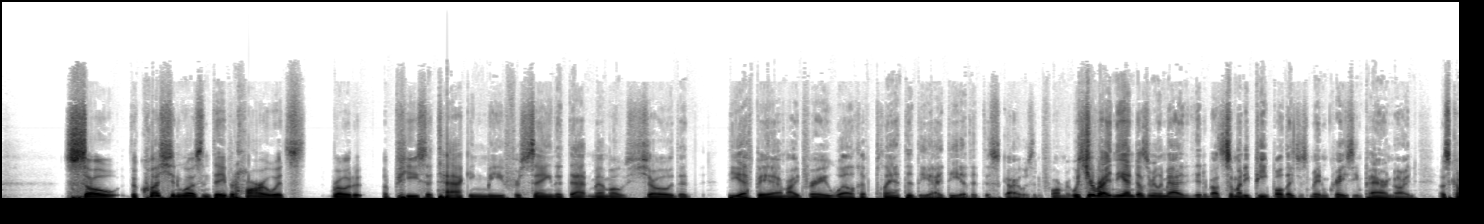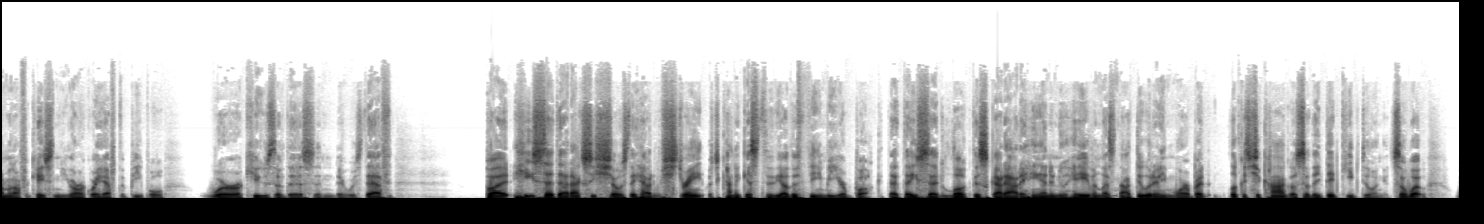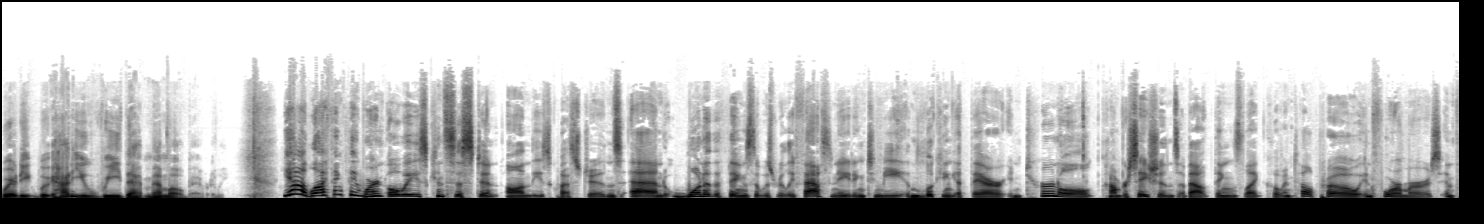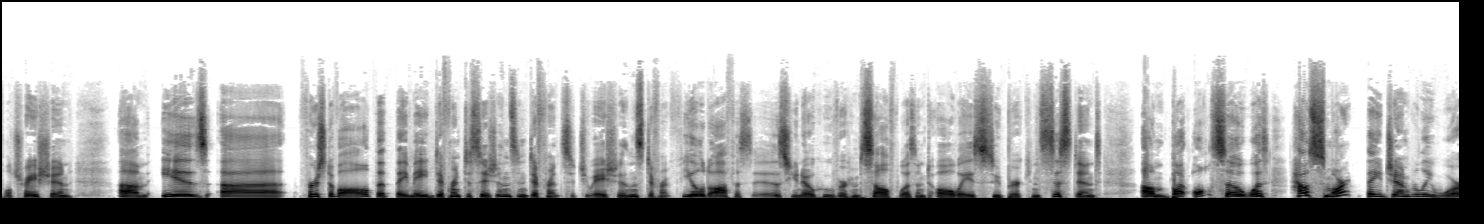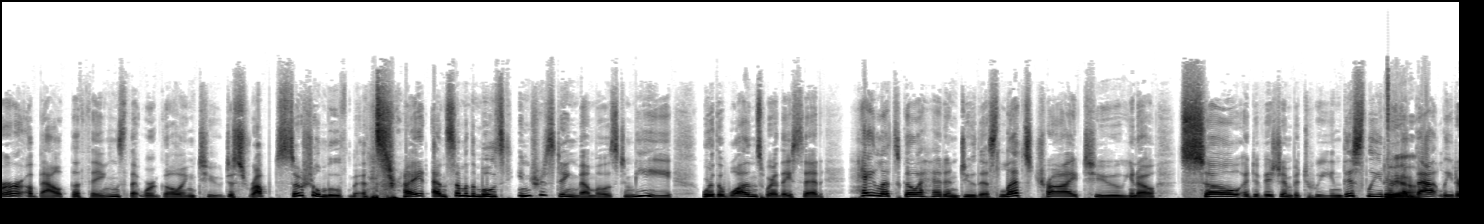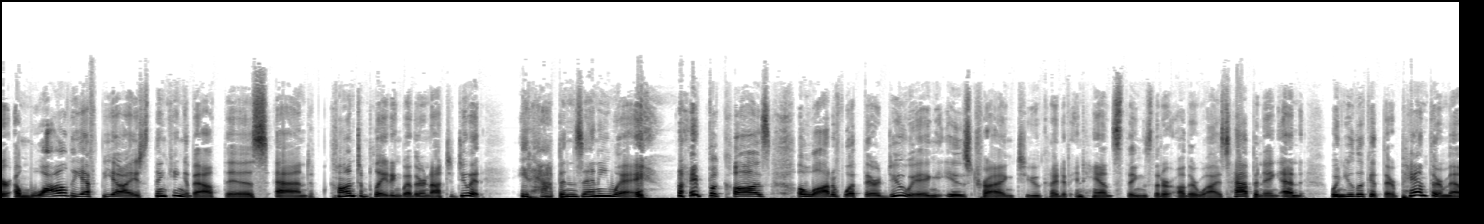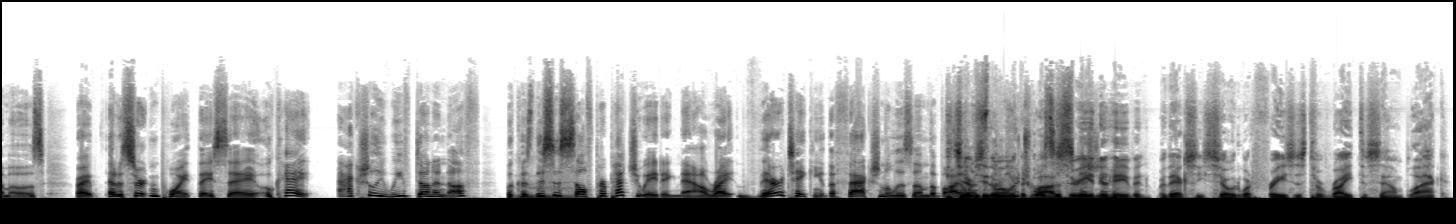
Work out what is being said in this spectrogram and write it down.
So the question was, and David Horowitz wrote a, a piece attacking me for saying that that memo showed that the FBI might very well have planted the idea that this guy was an informant. Which you're right. In the end, doesn't really matter. They did about so many people. They just made him crazy and paranoid. I was coming off a case in New York where half the people were accused of this and there was death. But he said that actually shows they had restraint, which kind of gets to the other theme of your book. That they said, look, this got out of hand in New Haven. Let's not do it anymore. But look at Chicago. So they did keep doing it. So what? Where do you, how do you read that memo, Beverly? Yeah, well, I think they weren't always consistent on these questions. And one of the things that was really fascinating to me in looking at their internal conversations about things like COINTELPRO, informers, infiltration, um, is uh, first of all that they made different decisions in different situations, different field offices. You know, Hoover himself wasn't always super consistent, um, but also was how smart they generally were about the things that were going to disrupt social movements, right? And some of the most interesting memos to me were the ones where they said, hey, let's go ahead and do this. Let's try to, you know, sow a division between this leader Yeah. and that leader. And while the FBI is thinking about this and contemplating whether or not to do it, it happens anyway. Right, because a lot of what they're doing is trying to kind of enhance things that are otherwise happening. And when you look at their Panther memos, right, at a certain point they say, okay, actually, we've done enough because this is hmm. self perpetuating now, right? They're taking it, the factionalism, the violence, Did you ever see the, the one with the glossary in New. Haven where they actually showed what phrases to write to sound black?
